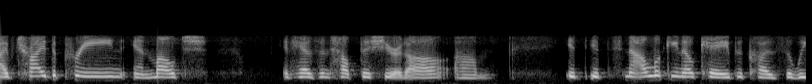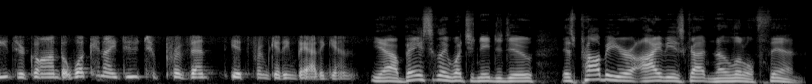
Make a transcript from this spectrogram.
I've tried the preen and mulch. It hasn't helped this year at all. Um, it, it's now looking okay because the weeds are gone. But what can I do to prevent it from getting bad again? Yeah, basically, what you need to do is probably your ivy has gotten a little thin.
